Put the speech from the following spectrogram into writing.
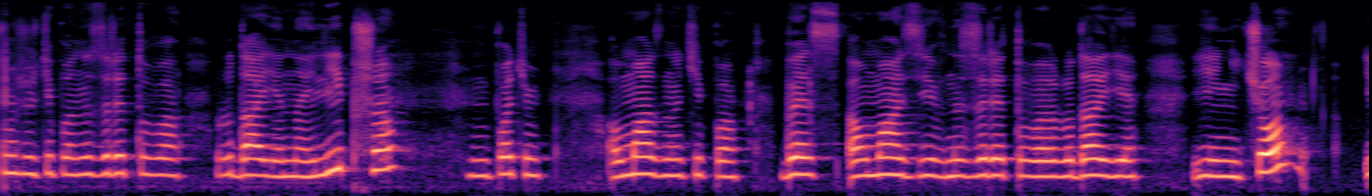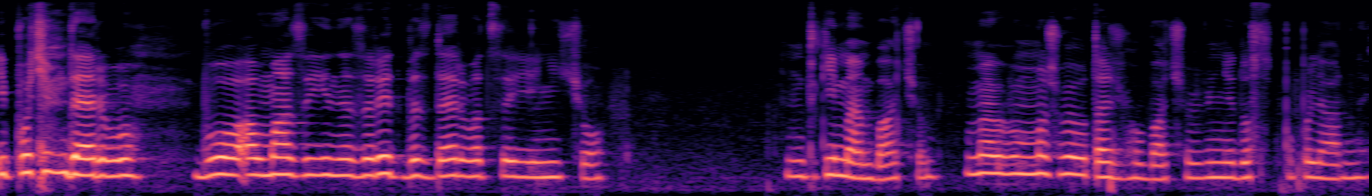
що, типа незритова руда є найліпша, потім алмазна, типа, без алмазів незритова руда є, є нічого, і потім дерево. Бо алмази і незерит без дерева це є нічого. Ну, Такий мем бачив. Можливо, теж його бачили, він є досить популярний.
